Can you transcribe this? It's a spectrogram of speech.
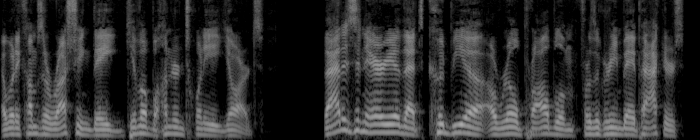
And when it comes to rushing, they give up 128 yards. That is an area that could be a, a real problem for the Green Bay Packers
